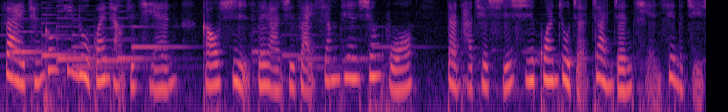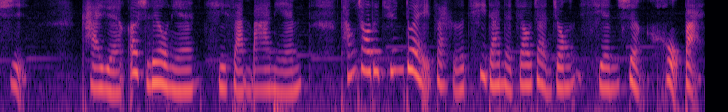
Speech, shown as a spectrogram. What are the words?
在成功进入官场之前，高适虽然是在乡间生活，但他却时时关注着战争前线的局势。开元二十六年（七三八年），唐朝的军队在和契丹的交战中先胜后败，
